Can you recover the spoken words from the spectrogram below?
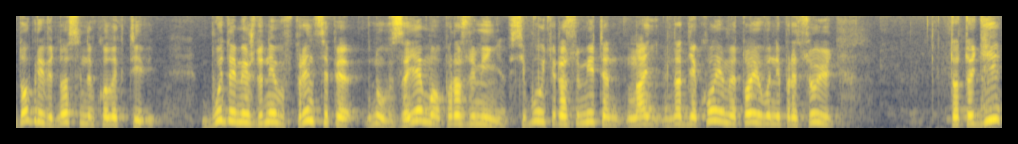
добрі відносини в колективі, буде між ними, в принципі, ну, взаємопорозуміння, всі будуть розуміти, над якою метою вони працюють, то тоді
